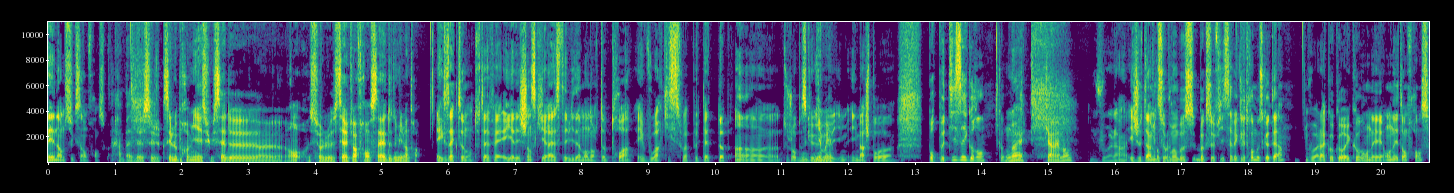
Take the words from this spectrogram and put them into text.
énorme succès en France. Ah bah, c'est le premier succès de, euh, en- sur le territoire français de 2023. Exactement, tout à fait. Et il y a des chances qu'il reste évidemment dans le top 3 et voire qu'il soit peut-être top 1, hein, toujours parce qu'il il marche pour, euh, pour petits et grands, comme on dit. Ouais, carrément. Voilà, et je termine Trop ce cool. point box- box-office avec les Trois Mousquetaires. Voilà, Cocorico, on est, on est en France.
